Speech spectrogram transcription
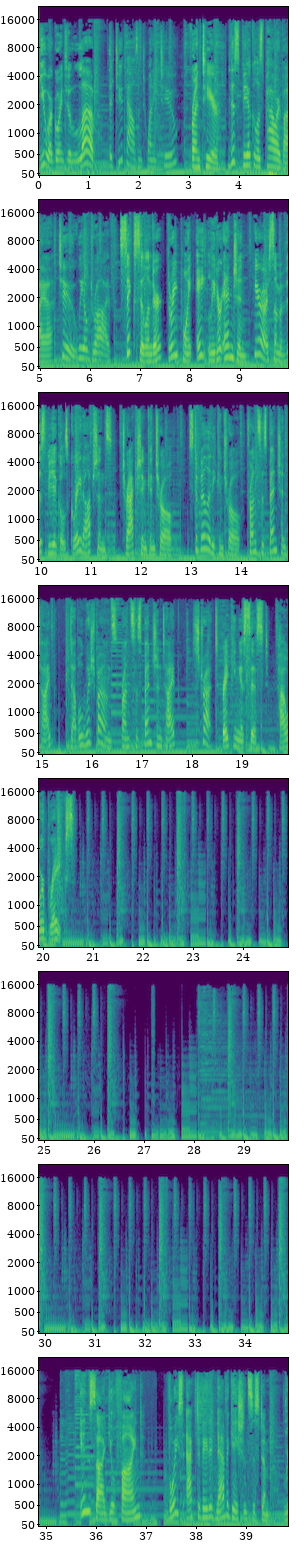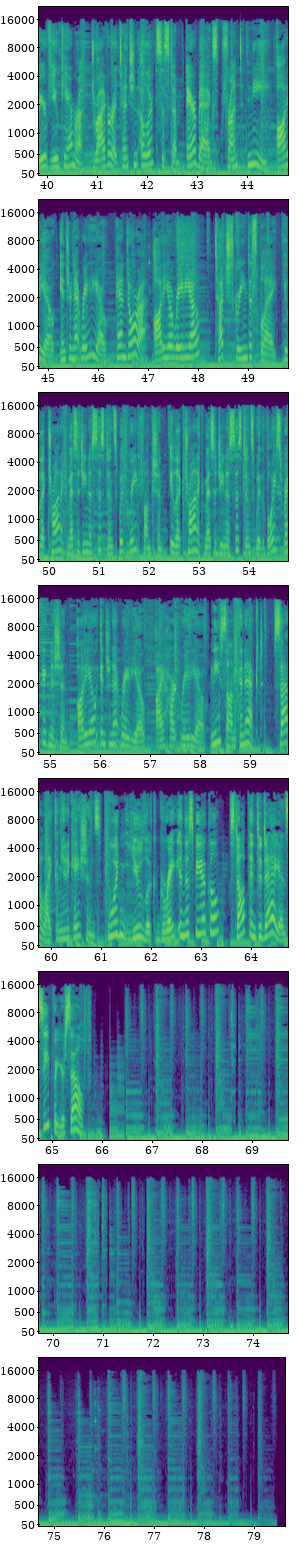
You are going to love the 2022 Frontier. This vehicle is powered by a two-wheel drive, six-cylinder, 3.8-liter engine. Here are some of this vehicle's great options. Traction control, stability control, front suspension type, double wishbones, front suspension type, strut, braking assist, power brakes, Inside you'll find voice activated navigation system, rear view camera, driver attention alert system, airbags, front knee, audio, internet radio, Pandora, audio radio, touchscreen display, electronic messaging assistance with read function, electronic messaging assistance with voice recognition, audio internet radio, iHeartRadio, Nissan Connect, satellite communications. Wouldn't you look great in this vehicle? Stop in today and see for yourself.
